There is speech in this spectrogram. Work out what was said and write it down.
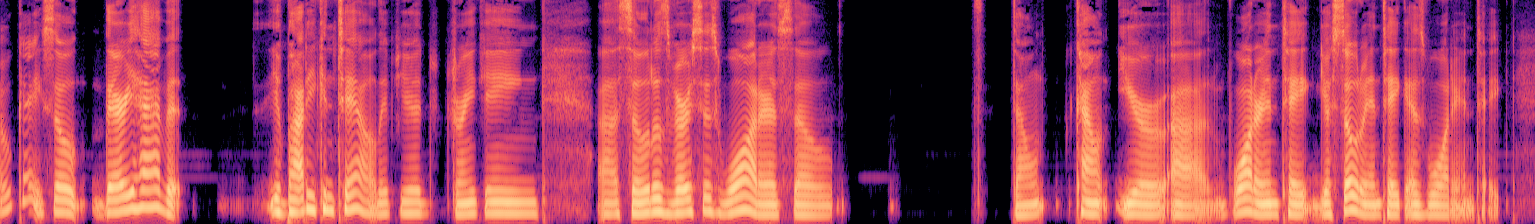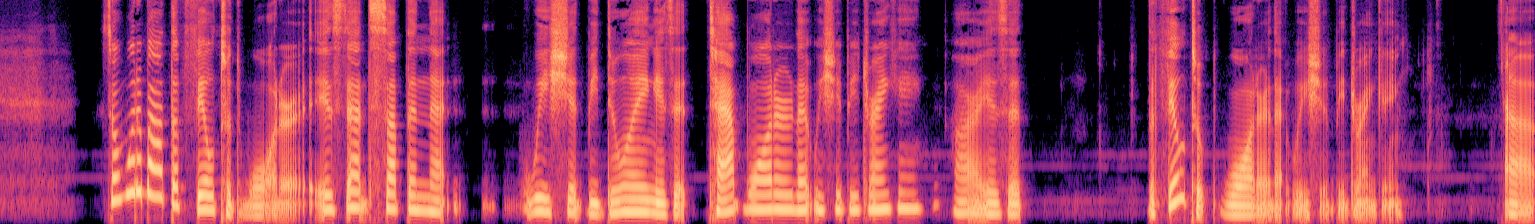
Okay, so there you have it. Your body can tell if you're drinking uh, sodas versus water. So don't count your uh, water intake, your soda intake, as water intake. So, what about the filtered water? Is that something that we should be doing? Is it tap water that we should be drinking? Or is it the filtered water that we should be drinking. Uh,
